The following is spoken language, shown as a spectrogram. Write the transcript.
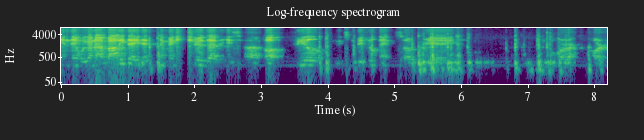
and then we're going to validate it and make sure that it's, uh, oh, field needs to be filled in. So create order, order.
